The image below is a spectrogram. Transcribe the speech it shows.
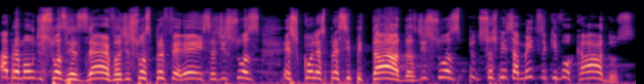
Abra mão de suas reservas, de suas preferências, de suas escolhas precipitadas, de, suas, de seus pensamentos equivocados.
